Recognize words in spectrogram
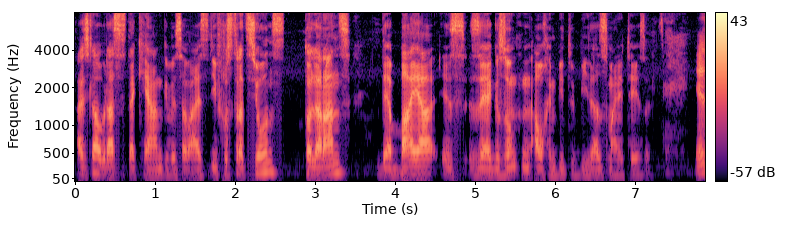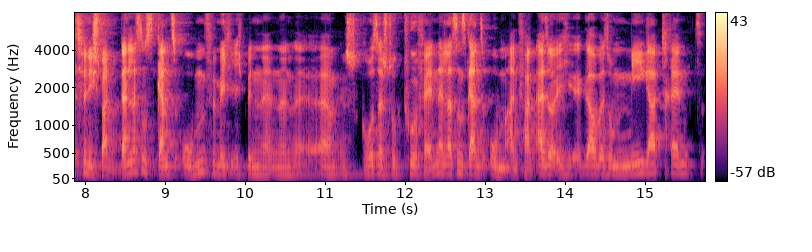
Also ich glaube, das ist der Kern gewisserweise. Die Frustrationstoleranz der Buyer ist sehr gesunken, auch im B2B. Das ist meine These. Ja, das finde ich spannend. Dann lass uns ganz oben, für mich, ich bin ein, ein, ein großer Strukturfan, dann lass uns ganz oben anfangen. Also ich glaube, so ein Megatrend,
